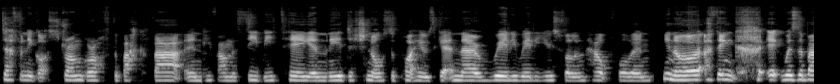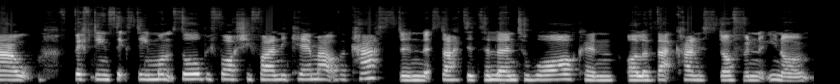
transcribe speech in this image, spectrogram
definitely got stronger off the back of that. And he found the CBT and the additional support he was getting there really, really useful and helpful. And, you know, I think it was about 15, 16 months old before she finally came out of a cast and started to learn to walk and all of that kind of stuff. And, you know,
